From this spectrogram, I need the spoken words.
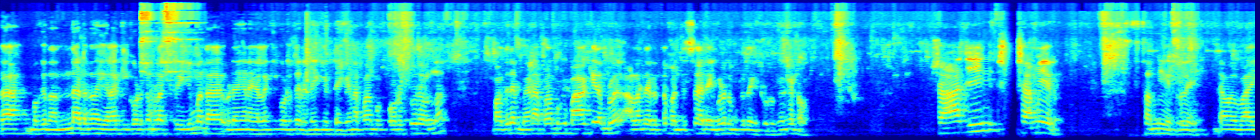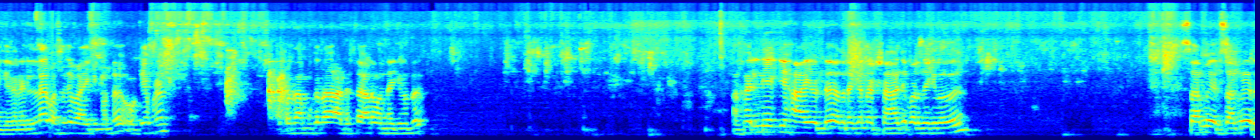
ദാ നമുക്ക് നന്നായിട്ട് ഇളക്കി കൊടുത്ത് നമ്മളെ ക്രീം ഇതാ ഇവിടെ ഇങ്ങനെ ഇളക്കി കൊടുത്ത് റെഡിയാക്കി ഇട്ടേക്കണം. അപ്പൊ നമുക്ക് കുറച്ചുകൂടെ ഒന്ന് മധുരം വേണം. അപ്പൊ നമുക്ക് ബാക്കി നമ്മൾ അളന്നെടുത്ത പഞ്ചസാരയും കൂടെ നമുക്ക് ഇട്ട് കൊടുക്കാം കേട്ടോ. ഷാജി ഷമീർ. സമീർ അല്ലേ? നമ്മൾ വായിക്കുക എല്ലാ മെസ്സേജ് വായിക്കുന്നുണ്ട്. ഓക്കെ ഫ്രണ്ട്സ് അപ്പൊ നമുക്ക് അടുത്ത ആൾ വന്നിരിക്കുന്നത് അഹല്യക്ക് ഹായ് ഉണ്ട്. അതിനൊക്കെ തന്നെ ഷാജി പറഞ്ഞിരിക്കുന്നത്? സമീർ സമീർ.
